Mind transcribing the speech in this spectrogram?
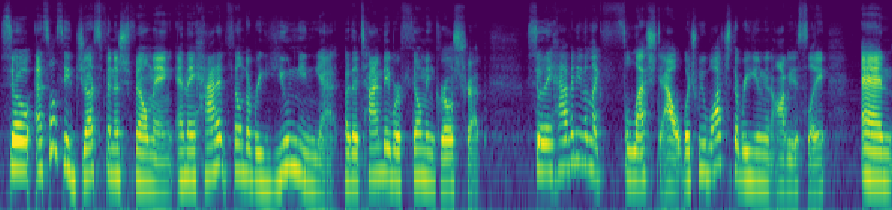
So SLC just finished filming and they hadn't filmed a reunion yet by the time they were filming Girls Trip. So they haven't even like fleshed out, which we watched the reunion obviously. And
